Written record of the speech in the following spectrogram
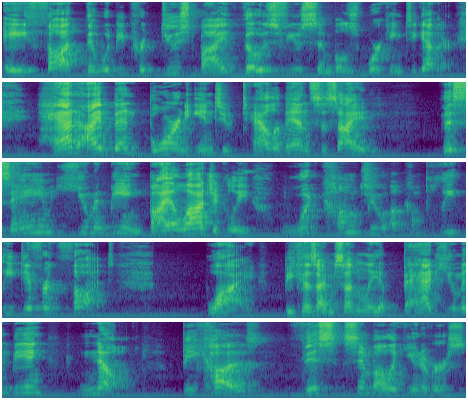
a thought that would be produced by those few symbols working together. Had I been born into Taliban society, the same human being biologically would come to a completely different thought. Why? Because I'm suddenly a bad human being? No. Because this symbolic universe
